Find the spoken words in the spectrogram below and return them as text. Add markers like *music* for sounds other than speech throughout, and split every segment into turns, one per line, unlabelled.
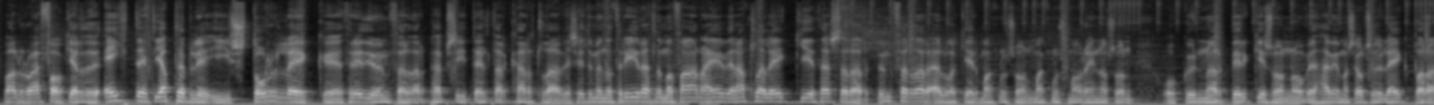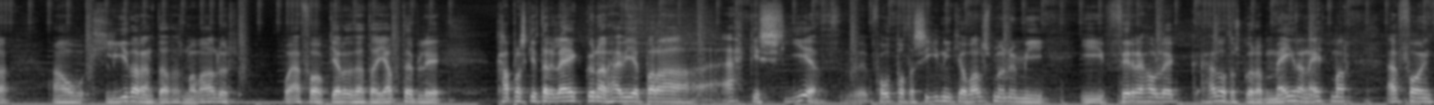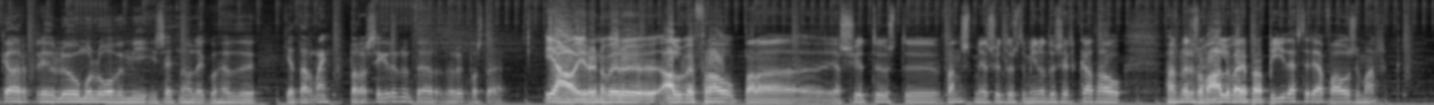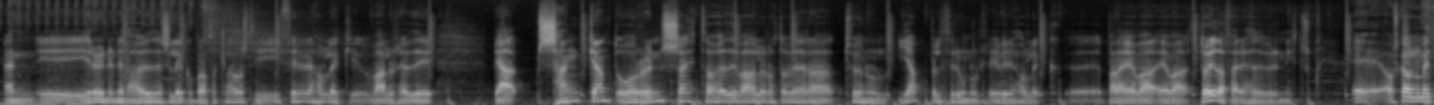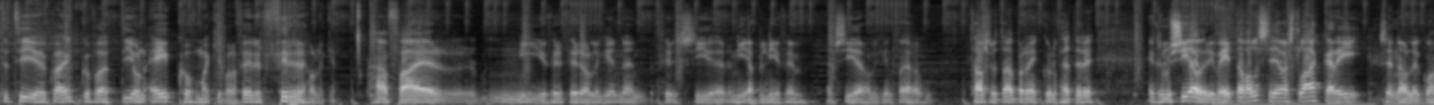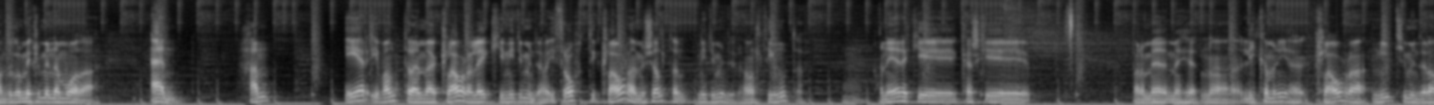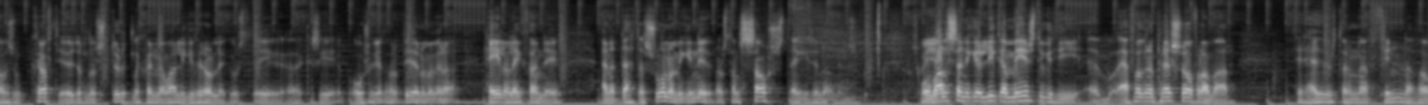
Valur og FH gerðu 1-1 jafntefli í stórleik eh, þriðju umferðar Pepsi Deildar Karla. Við sittum inn á þrýr, ætlum að fara yfir alla leiki þessarar umferðar. Elvar Geir Magnússon, Magnús Már Einarsson og Gunnar Birgisson og við hefjum að sjálfsögðu leik bara á hlýðarenda þar sem að Valur og FH gerðu þetta jafntefli. Kaplaskiptari leik, Gunnar, hef ég bara ekki séð. Fótbólta síning hjá valsmönnum í, í fyrriháleik hefðu átt að skora meira en eitt mark F-fáingar reyðu lögum og lofum í, í setnáleik og hefðu geta rænt bara sigrinum þegar það eru upp á stæði
Já, ég raun að veru alveg frá bara, já, 70. fannst mér 70. mínútu cirka, þá fannst mér þess að Valur væri bara býð eftir því að fá þessu mark, en í, í rauninni þá hefði þessi leiku bara átt að klárast í, í fyrri hálfleik, Valur hefði já, sangjant og raunsætt þá hefði Valur átt að vera 2-0, jafnvel 3-0 yfir í hálfleik, eh, bara ef að, að dauðafæri hefði verið nýtt, sko
e, á skálunum 1-10, hvað einhver fær Díón Eikhoff makki bara fyrir fyrriháleikin?
Hann fær nýju fyrir fyrriháleikin en fyrir síðar, nýjafnvel 9-5 en síðarháleikin fær hann talsveit að bara einhvern og þetta er einhvern á þér, ég veit að valsliði var slakar í sennáleik og hann byggður miklu minna móða en hann er í vandræði með að klára leiki í 90 myndir, í þrótti kláraði mjög sjaldan 90 myndir, hann var alltaf tíðin út af. Mm. hann er ekki kannski bara með, með hérna, líka með nýja að klára 90 minnir á þessum krafti. Auðvitað störtla hvernig það var líka fyriráleik ég er kannski ósakert að fara að byggja um að vera heila leik þannig en að þetta svona mikið niður þannig sást ekki sinna á þess sko, og valsæni gerur líka meðstöku því ef það pressu á framar þeir hefðu verið að finna þá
